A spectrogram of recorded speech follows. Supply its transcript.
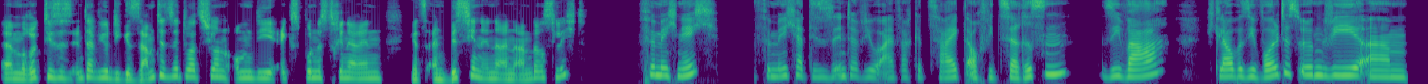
Ähm, rückt dieses Interview die gesamte Situation um die Ex-Bundestrainerin jetzt ein bisschen in ein anderes Licht? Für mich nicht. Für mich hat dieses Interview einfach gezeigt, auch wie zerrissen sie war. Ich glaube, sie wollte es irgendwie ähm,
